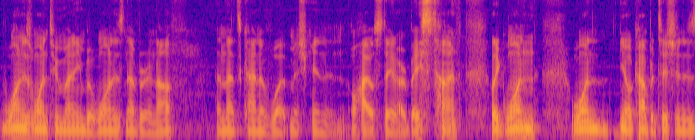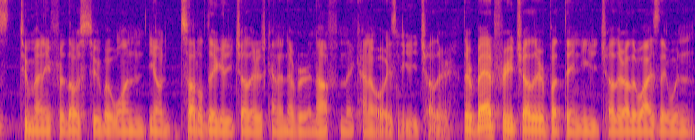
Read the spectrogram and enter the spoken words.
one is one too many, but one is never enough, and that's kind of what Michigan and Ohio State are based on. Like one one you know competition is too many for those two, but one you know subtle dig at each other is kind of never enough, and they kind of always need each other. They're bad for each other, but they need each other. Otherwise, they wouldn't.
